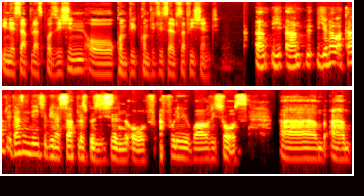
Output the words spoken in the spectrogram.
in a surplus position or complete completely self sufficient? Um, um, you know, a country doesn't need to be in a surplus position or a fully well resourced um, um,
